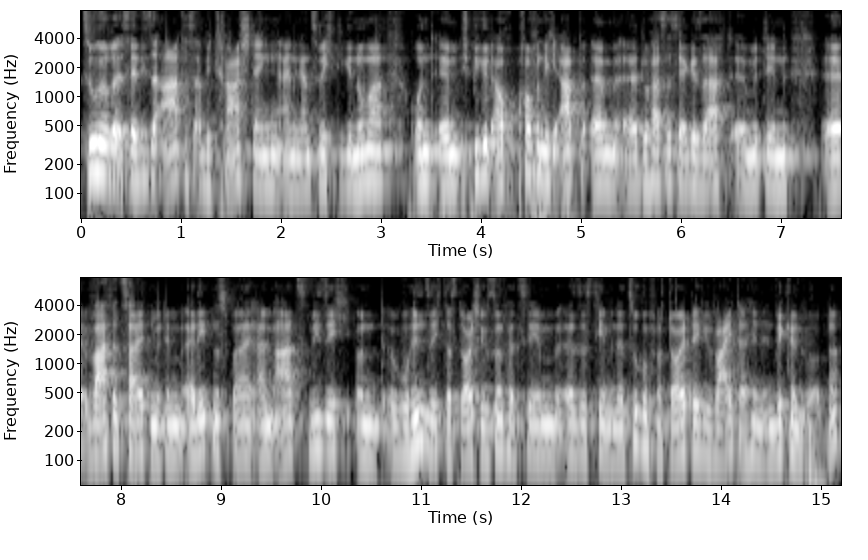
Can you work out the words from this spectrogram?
Zuhörer ist ja diese Art des Arbitrage-Denken eine ganz wichtige Nummer und ähm, spiegelt auch hoffentlich ab, ähm, äh, du hast es ja gesagt, äh, mit den äh, Wartezeiten, mit dem Erlebnis bei einem Arzt, wie sich und wohin sich das deutsche Gesundheitssystem äh, in der Zukunft noch deutlich weiterhin entwickeln wird. Ne?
